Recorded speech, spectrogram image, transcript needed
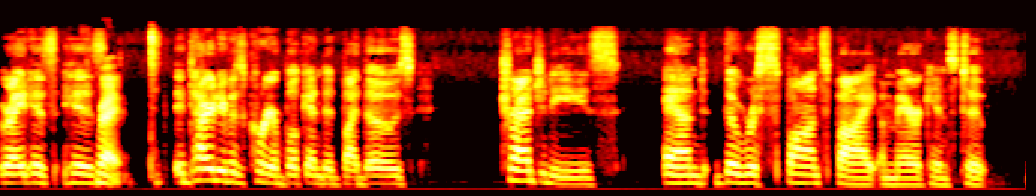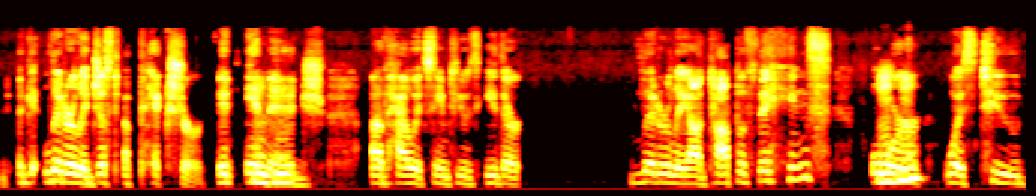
right? His his right. entirety of his career bookended by those tragedies and the response by Americans to literally just a picture, an mm-hmm. image mm-hmm. of how it seemed he was either literally on top of things or mm-hmm. was too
